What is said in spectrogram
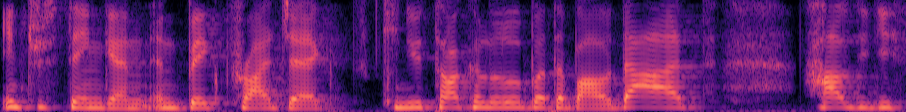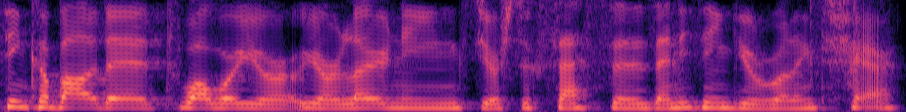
interesting and, and big project. Can you talk a little bit about that? How did you think about it? What were your, your learnings, your successes, anything you're willing to share?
